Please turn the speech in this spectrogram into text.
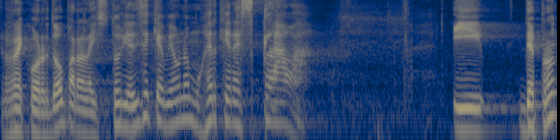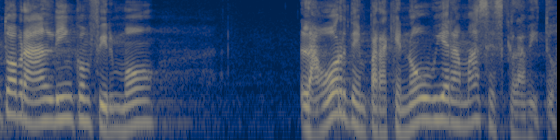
recordó para la historia. Dice que había una mujer que era esclava. Y de pronto Abraham Lincoln firmó la orden para que no hubiera más esclavitud.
